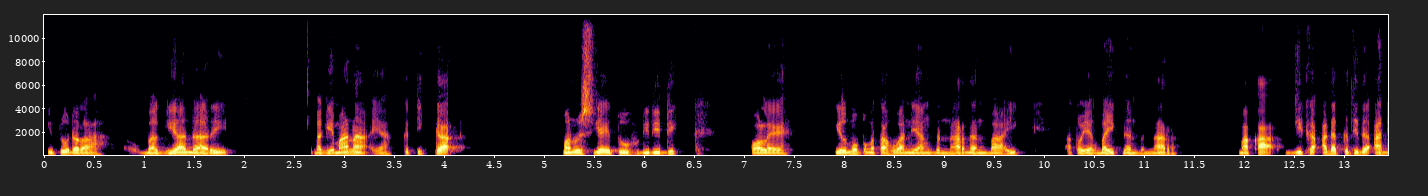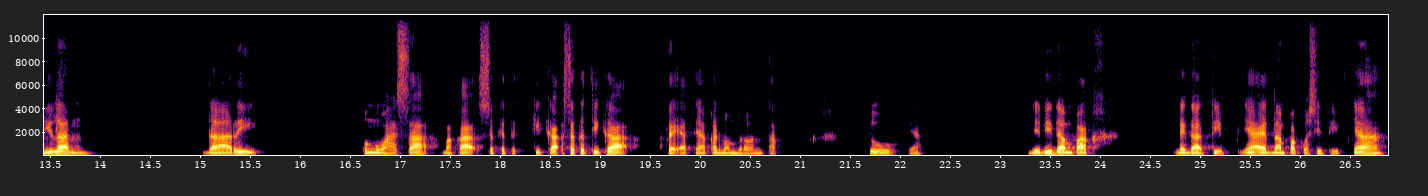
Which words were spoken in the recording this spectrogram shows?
Itu adalah bagian dari bagaimana ya ketika manusia itu dididik oleh ilmu pengetahuan yang benar dan baik atau yang baik dan benar, maka jika ada ketidakadilan dari penguasa, maka seketika, seketika rakyatnya akan memberontak. Tuh ya. Jadi dampak negatifnya, eh, dampak positifnya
